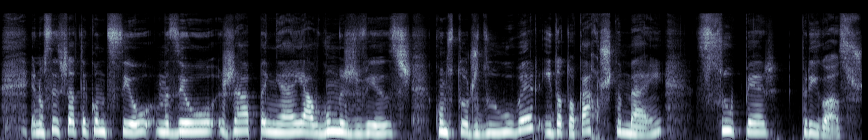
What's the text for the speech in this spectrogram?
Eu não sei se já te aconteceu, mas eu já apanhei algumas vezes condutores de Uber e de autocarros também super perigosos.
